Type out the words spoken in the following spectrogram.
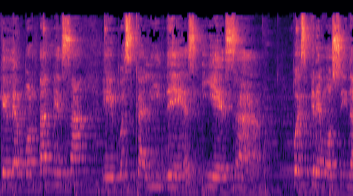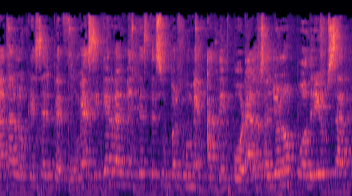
que le aportan esa eh, pues calidez y esa pues cremosidad a lo que es el perfume, así que realmente este es un perfume atemporal, o sea, yo lo podría usar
